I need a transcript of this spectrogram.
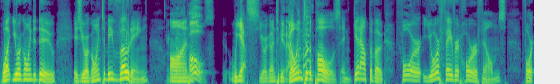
what you are going to do is you are going to be voting on polls. Yes, you are going to be Get going the to the polls and get out the vote for your favorite horror films for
